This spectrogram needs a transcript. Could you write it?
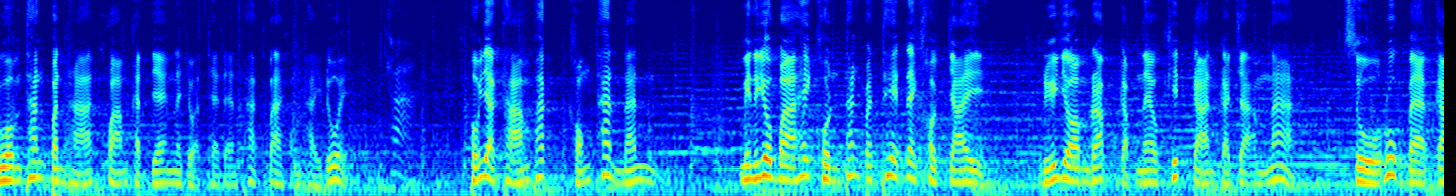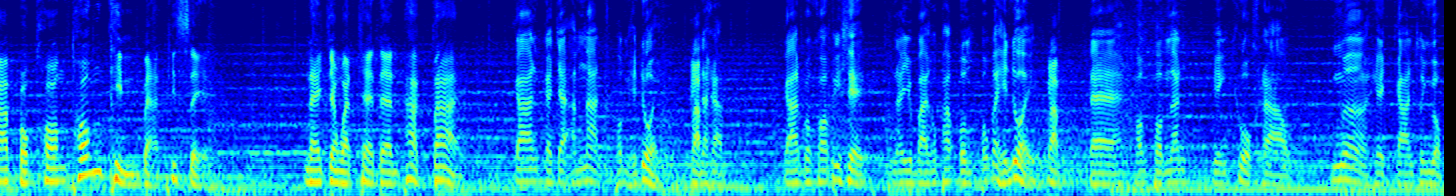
รวมทั้งปัญหาความขัดแย้งในจังหวัดชายแดนภาคใต้ของไทยด้วยค่ะผมอยากถามพักของท่านนั้น มีนโยบายให้คนทั้งประเทศได้เข้าใจ หรือยอมรับกับแนวคิดการกระจายอำนาจ สู่รูปแบบการปกครองท้องถิ่นแบบพิเศษ ในจังหวัดชายแดนภาคใต้ การกระจายอำนาจผมเห็นด้วยครับนะครับการปกครองพิเศษนโยบายของพรรคผมผมก็เห็นด้วยครับแต่ของผมนั้นเพียงชั่วคราว เมื่อเหตุการณ์สงบ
